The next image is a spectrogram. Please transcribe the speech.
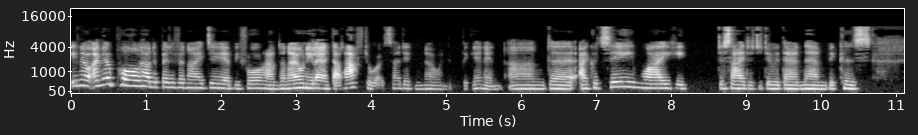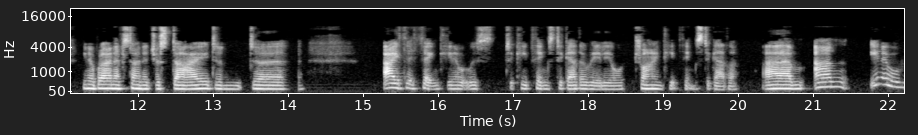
you know, I know Paul had a bit of an idea beforehand, and I only learned that afterwards. I didn't know in the beginning, and uh, I could see why he decided to do it there and then because, you know, Brian Epstein had just died, and uh, I th- think, you know, it was to keep things together, really, or try and keep things together. Um, and you know,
